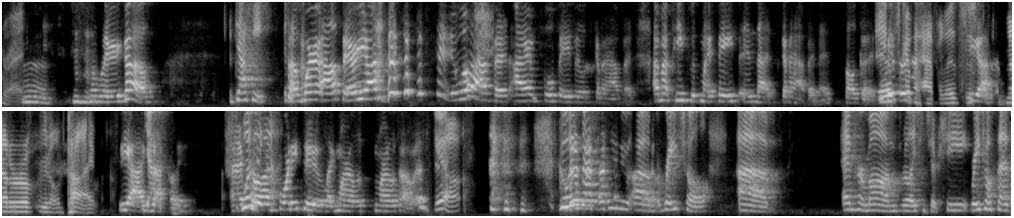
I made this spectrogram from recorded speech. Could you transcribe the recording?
right Mm. Mhm. Well, there you go. Jackie, Somewhere out there, yeah, it will happen. I have full faith that it's going to happen. I'm at peace with my faith in that it's going to happen. It's all good. it's going to happen it's just Yeah. a matter of you know time Yeah, Yes. exactly. Until One thing I'm 42, like Marlo, Marlo Thomas. yeah Going back to um, Rachel um, and her mom's relationship, she Rachel says,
